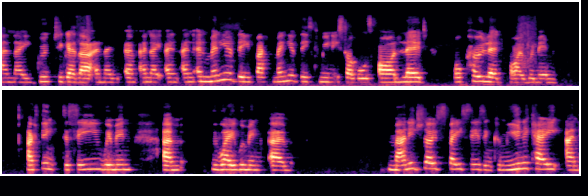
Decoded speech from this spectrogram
and they group together and they um, and they and, and and many of these back many of these community struggles are led or co-led by women. I think to see women um, the way women um, manage those spaces and communicate and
